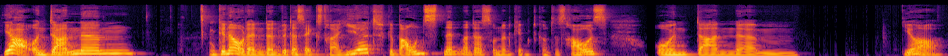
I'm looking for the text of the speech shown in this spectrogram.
Ja, und dann ähm, genau, dann dann wird das extrahiert, gebounced nennt man das, und dann kommt, kommt es raus. Und dann, ähm, ja,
